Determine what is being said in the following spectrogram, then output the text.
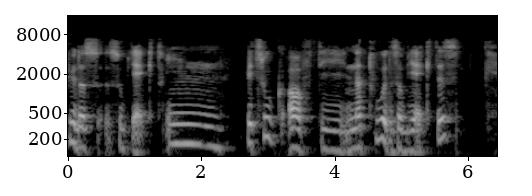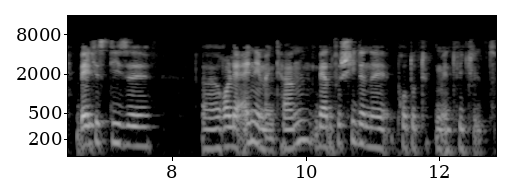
für das Subjekt. In Bezug auf die Natur des Objektes, welches diese äh, Rolle einnehmen kann, werden verschiedene Prototypen entwickelt.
